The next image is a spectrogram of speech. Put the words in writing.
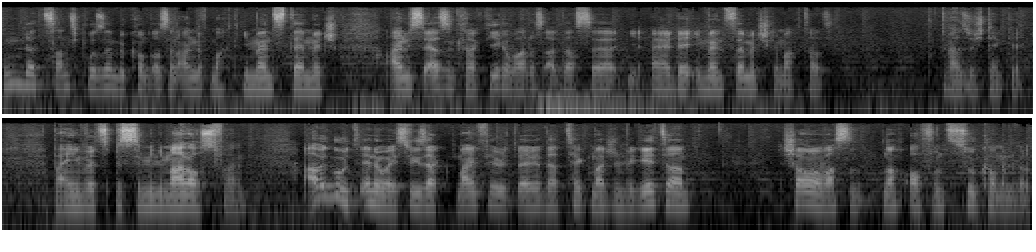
120% bekommt aus dem Angriff, macht immens Damage. Eines der ersten Charaktere war das, dass er äh, der immens Damage gemacht hat. Also ich denke, bei ihm wird es ein bisschen minimal ausfallen. Aber gut, anyways, wie gesagt, mein Favorite wäre der Tech Margin Vegeta. Schauen wir mal, was noch auf uns zukommen wird.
